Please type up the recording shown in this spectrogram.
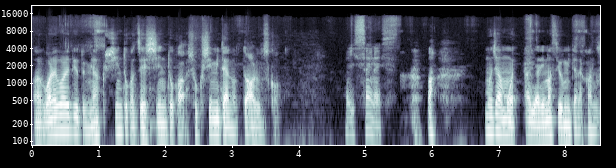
あ我々で言うと脈診とか絶診とか触診みたいなのってあるんですか？た。一切ないです。もうじゃあもう、あやりますよみたいな感じ。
